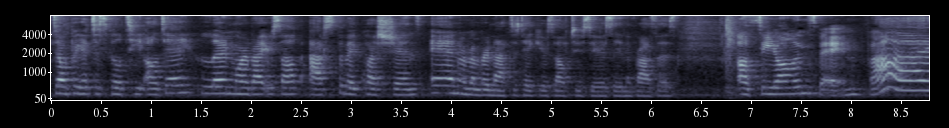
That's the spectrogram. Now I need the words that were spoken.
don't forget to spill tea all day, learn more about yourself, ask the big questions, and remember not to take yourself too seriously in the process. I'll see y'all in Spain. Bye.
